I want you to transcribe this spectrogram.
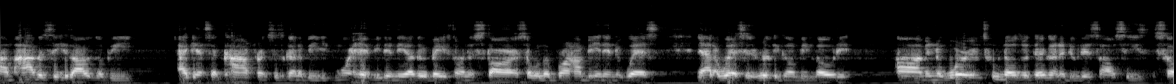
Um, obviously, it's always going to be, I guess, a conference is going to be more heavy than the other based on the stars. So with LeBron being in the West, now the West is really going to be loaded. Um, and the Warriors, who knows what they're going to do this offseason. So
